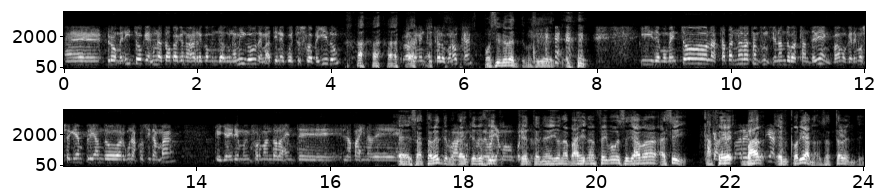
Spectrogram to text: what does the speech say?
eh, romerito, que es una tapa que nos ha recomendado un amigo, además tiene puesto su apellido, probablemente usted lo conozca. Posiblemente, posiblemente. Y de momento las tapas nuevas están funcionando bastante bien. Vamos, queremos seguir ampliando algunas cositas más, que ya iremos informando a la gente en la página de... Exactamente, porque hay que decir que tenéis una página en Facebook que se llama así, Café, Café Bar El Coreano. El Coreano, exactamente.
